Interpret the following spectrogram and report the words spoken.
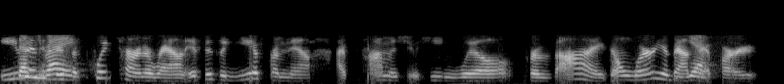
Even That's if right. it's a quick turnaround, if it's a year from now, I promise you, he will provide. Don't worry about Yes. that part.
